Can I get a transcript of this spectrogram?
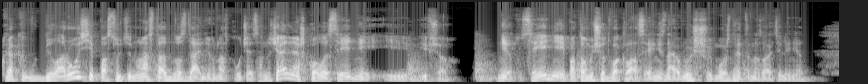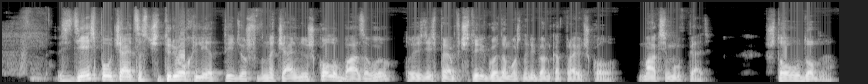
как в Беларуси, по сути, но у нас-то одно здание, у нас получается начальная школа, средняя и, и все. Нет, средняя и потом еще два класса, я не знаю, высшую можно это назвать или нет. Здесь, получается, с 4 лет ты идешь в начальную школу, базовую, то есть здесь прям в 4 года можно ребенка отправить в школу, максимум в 5. Что удобно.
